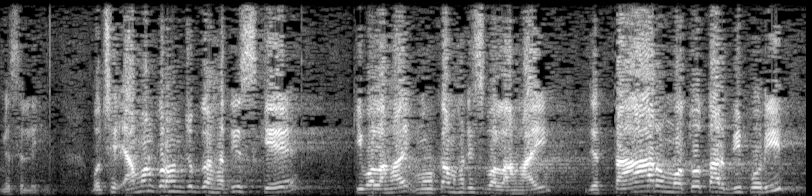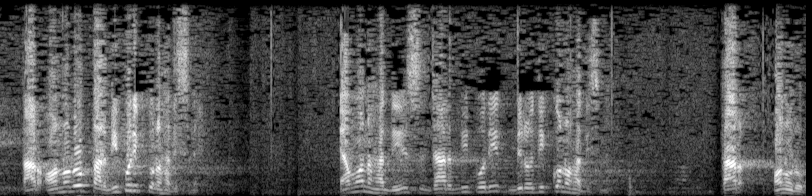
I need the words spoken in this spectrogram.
মিসলিহি। বলছে, এমন গ্রহণযোগ্য হাদিসকে কি বলা হয়? মহকাম হাদিস বলা হয় যে তার মতো তার বিপরীত, তার অনুরূপ, তার বিপরীত কোন হাদিস নেই। এমন হাদিস যার বিপরীত, বিরোধী কোন হাদিস নেই। তার অনুরূপ।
